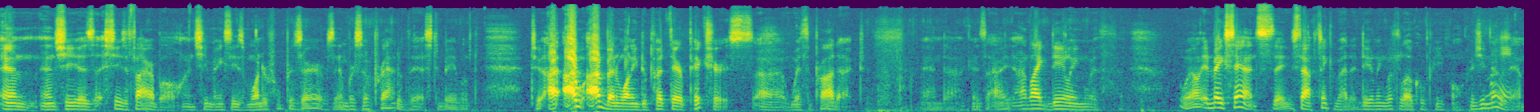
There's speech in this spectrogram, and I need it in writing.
and and she is she's a fireball, and she makes these wonderful preserves, and we're so proud of this to be able to. to I, I, I've been wanting to put their pictures uh, with the product, and because I, I like dealing with well, it makes sense. that you stop thinking about it, dealing with local people, because you know Right. them,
